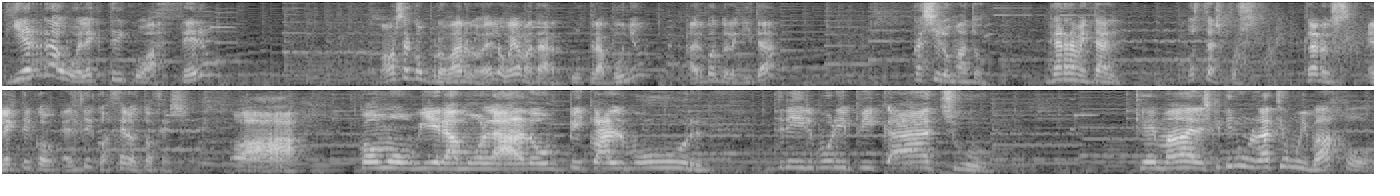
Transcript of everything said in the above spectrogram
tierra o eléctrico acero? Vamos a comprobarlo, ¿eh? Lo voy a matar. Ultrapuño. A ver cuánto le quita. Casi lo mato. Garra metal. Ostras, pues... Claro, es eléctrico, eléctrico acero entonces. ¡Ah! ¡Cómo hubiera molado un Picalbur! Drillbur y Pikachu. ¡Qué mal! Es que tiene un ratio muy bajo.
